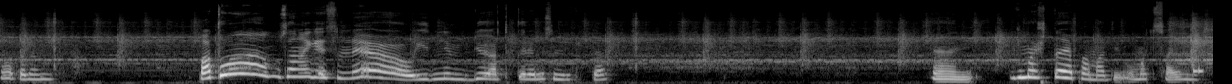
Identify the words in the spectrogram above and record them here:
Bakalım. Batuhan bu sana gelsin. Ne? Yediğim videoyu artık görebilirsiniz YouTube'da. Yani bir maçta yapamadı. O maç sayılmaz.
